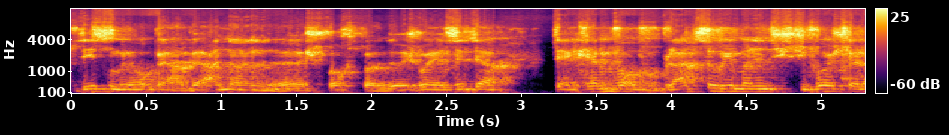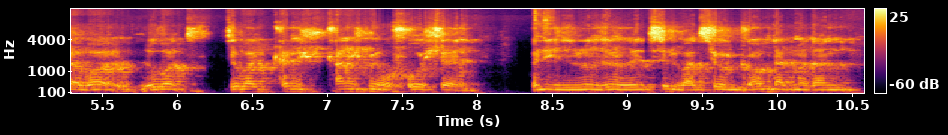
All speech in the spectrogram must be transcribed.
siehst du auch bei, bei anderen äh, Sportlern. Ich war jetzt nicht der der Kämpfer auf dem Platz, so wie man sich die vorstellt. Aber sowas, sowas kann, ich, kann ich mir auch vorstellen. Wenn in so eine Situation kommt, dass man dann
